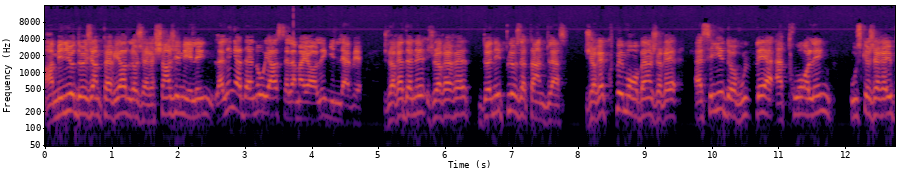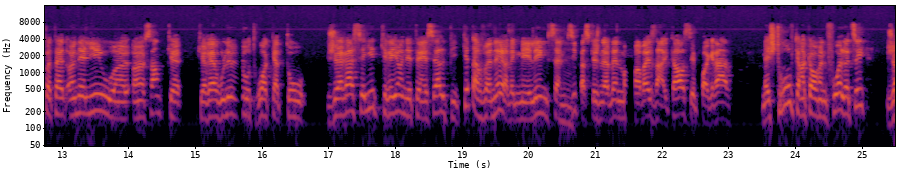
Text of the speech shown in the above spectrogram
En milieu de deuxième période, là, j'aurais changé mes lignes. La ligne à Dano, hier, c'était la meilleure ligne, il l'avait. Je leur, ai donné, je leur aurais donné plus de temps de glace. J'aurais coupé mon banc, j'aurais essayé de rouler à, trois lignes où ce que j'aurais eu peut-être un ailier ou un, centre qui aurait roulé aux trois, quatre tours. J'aurais essayé de créer une étincelle, puis quitte à revenir avec mes lignes samedi parce que je n'avais une mauvaise dans le corps, c'est pas grave. Mais je trouve qu'encore une fois, là, tu sais, je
